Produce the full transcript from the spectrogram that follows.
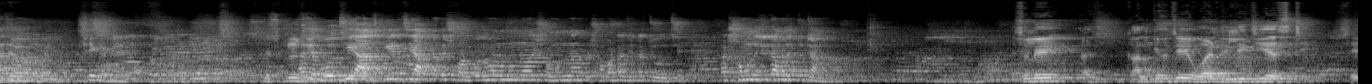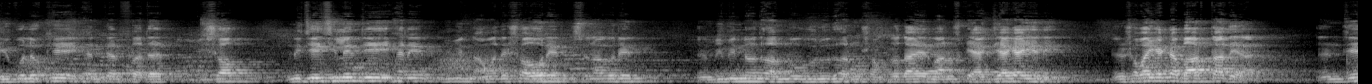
আচ্ছা ঠিক আছে। আচ্ছা বলছি আজকের যে আপনাদের সর্বধর্মময় সমন্বয় সভাটা যেটা চলছে তার সম্বন্ধে যদি আমাদের একটু জানান। আসলে কালকে হচ্ছে ওয়ার্ল্ড রিলিজিয়াস ডে সেই উপলক্ষে এখানকার ফাদার বিশপ উনি চেয়েছিলেন যে এখানে বিভিন্ন আমাদের শহরের কৃষ্ণনগরের বিভিন্ন ধর্ম গুরু ধর্ম সম্প্রদায়ের মানুষকে এক জায়গায় এনে সবাইকে একটা বার্তা দেওয়ার যে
